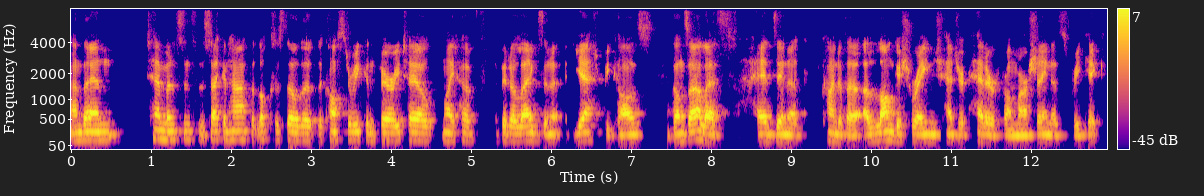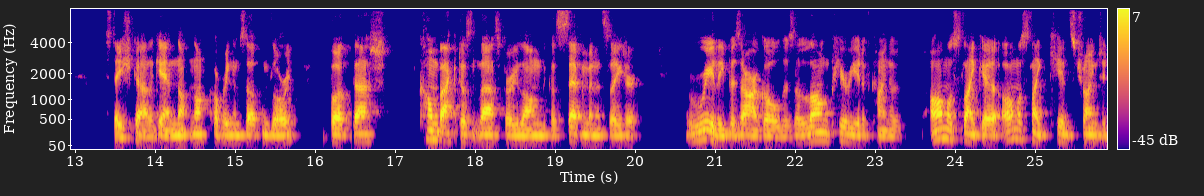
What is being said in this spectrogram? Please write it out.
And then 10 minutes into the second half, it looks as though the, the Costa Rican fairy tale might have a bit of legs in it yet because Gonzalez heads in a kind of a, a longish range header, header from Marchena's free kick. Stejskal, again, not, not covering himself in glory. But that comeback doesn't last very long because seven minutes later, really bizarre goal. There's a long period of kind of almost like a, almost like kids trying to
